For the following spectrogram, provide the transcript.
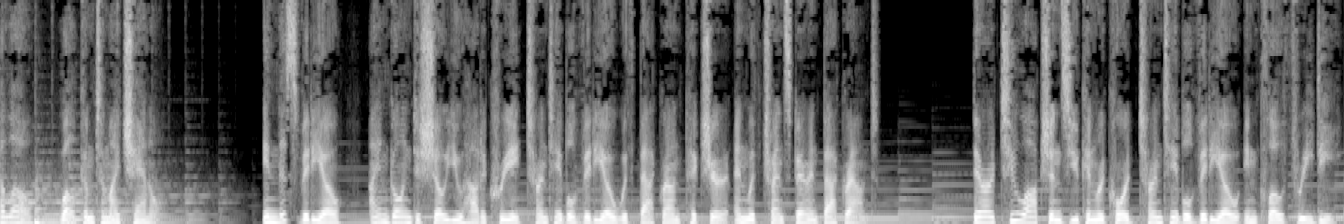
Hello, welcome to my channel. In this video, I am going to show you how to create turntable video with background picture and with transparent background. There are two options you can record turntable video in Clo 3D.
